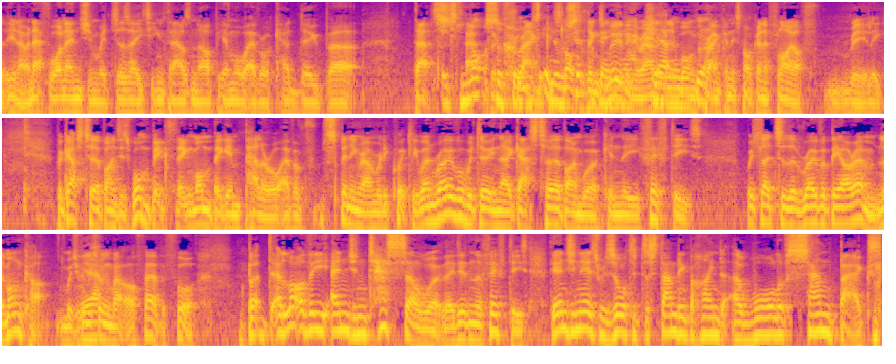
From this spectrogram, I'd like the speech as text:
than you know an F1 engine which does 18,000 RPM or whatever it can do, but that's It's lots of crank. things it's lots of things moving around in one and- yeah. crank, and it's not going to fly off really. But gas turbines is one big thing, one big impeller or whatever, spinning around really quickly. When Rover were doing their gas turbine work in the 50s, which led to the Rover BRM Le Mans car, which we were Yeah. talking about off air before. But a lot of the engine test cell work they did in the 50s, the engineers resorted to standing behind a wall of sandbags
